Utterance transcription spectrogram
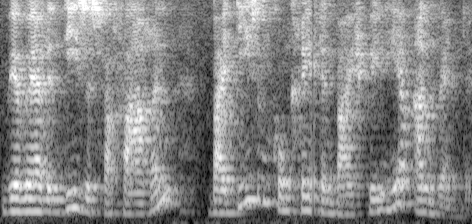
Wir werden dieses Verfahren bei diesem konkreten Beispiel hier anwenden.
